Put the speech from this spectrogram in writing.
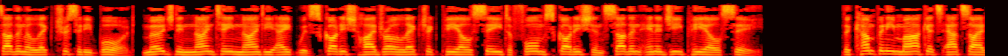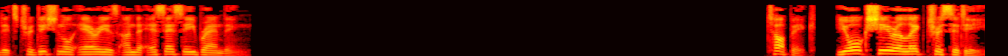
Southern Electricity Board, merged in 1998 with Scottish Hydroelectric plc to form Scottish and Southern Energy plc. The company markets outside its traditional areas under SSE branding. Yorkshire Electricity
